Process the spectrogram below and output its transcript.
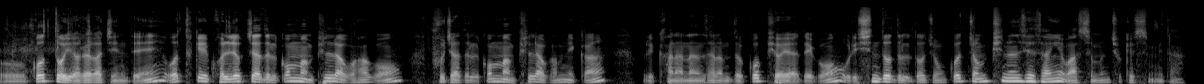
어, 꽃도 여러 가지인데 어떻게 권력자들 꽃만 피려고 하고 부자들 꽃만 피려고 합니까? 우리 가난한 사람도 꽃 피워야 되고 우리 신도들도 좀 꽃좀 피는 세상이 왔으면 좋겠습니다.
